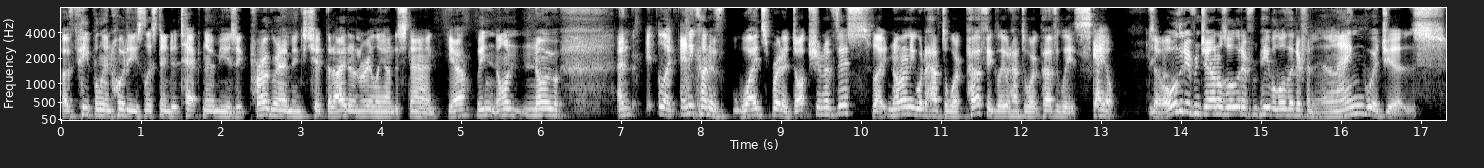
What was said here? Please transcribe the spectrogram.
of people in hoodies listening to techno music, programming shit that I don't really understand. Yeah, we on no. And like any kind of widespread adoption of this, like not only would it have to work perfectly, it would have to work perfectly at scale. So all the different journals, all the different people, all the different languages,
